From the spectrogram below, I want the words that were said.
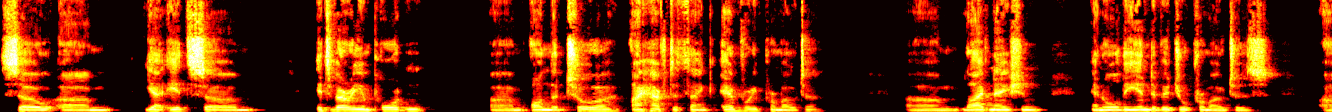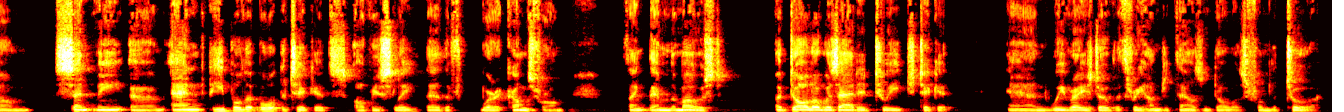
So um, yeah, it's um, it's very important. Um, on the tour, I have to thank every promoter, um, Live Nation, and all the individual promoters um, sent me, um, and people that bought the tickets. Obviously, they're the where it comes from. Thank them the most. A dollar was added to each ticket and we raised over three hundred thousand dollars from the tour.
